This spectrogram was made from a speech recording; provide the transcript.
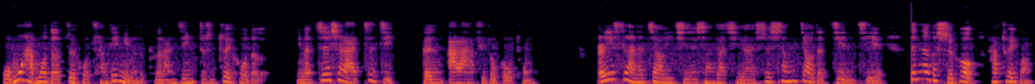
我穆罕默德最后传给你们的《可兰经》就是最后的了，你们接下来自己跟阿拉去做沟通。而伊斯兰的教义其实相较起来是相较的简洁，在那个时候，他推广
